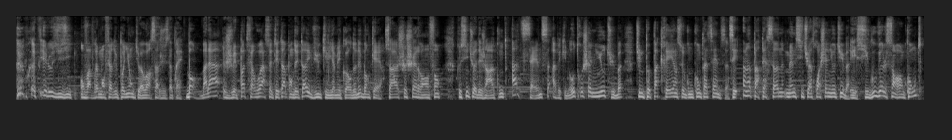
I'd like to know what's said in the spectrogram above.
et le zizi. On va vraiment faire du pognon, tu vas voir ça juste après. Bon, bah là, je vais pas te faire voir cette étape en détail vu qu'il y a mes coordonnées bancaires. Sache, cher enfant, que si tu as déjà un compte AdSense avec une autre chaîne YouTube, tu ne peux pas créer un second compte AdSense. C'est un par personne, même si tu as trois chaînes YouTube. Et si Google s'en rend compte,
